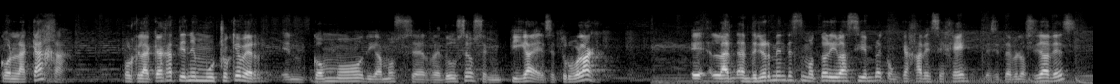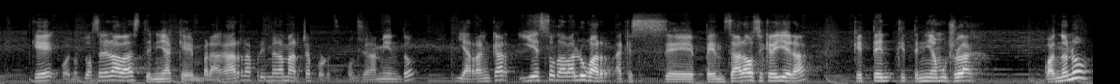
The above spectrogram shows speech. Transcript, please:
con la caja, porque la caja tiene mucho que ver en cómo, digamos, se reduce o se mitiga ese turbo lag. Eh, anteriormente este motor iba siempre con caja DSG de 7 velocidades, que cuando tú acelerabas tenía que embragar la primera marcha por su funcionamiento y arrancar, y eso daba lugar a que se pensara o se creyera que, que tenía mucho lag. Cuando no,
